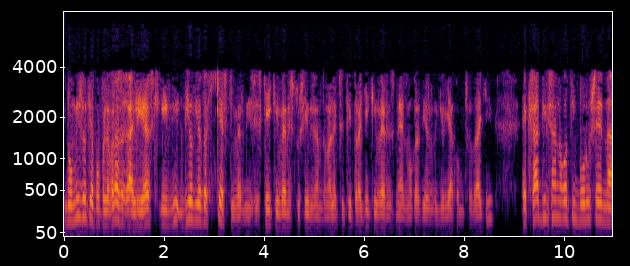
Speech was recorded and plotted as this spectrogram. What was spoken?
Νομίζω ότι από πλευράς Γαλλίας οι δύο διαδοχικές κυβερνήσεις, και η κυβέρνηση του ΣΥΡΙΖΑ με τον Αλέξη Τσίπρα και η κυβέρνηση Νέας Δημοκρατίας με τον Κυριάκο Μητσοδάκη, εξάντλησαν ότι μπορούσε να,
